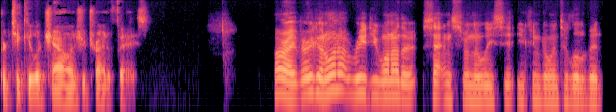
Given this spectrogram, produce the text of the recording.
particular challenge you're trying to face. All right, very good. I want to read you one other sentence from the release that you can go into a little bit.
